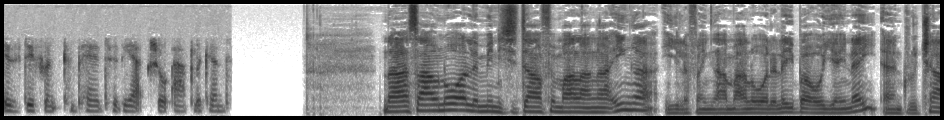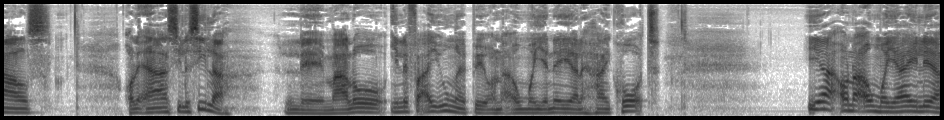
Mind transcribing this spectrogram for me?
is different compared to the actual applicant. Nā sāu noa le minisita o whemālanga inga i le whainga mālo le leiba o iei nei, Andrew Charles. O le a sila le malo i le whaai unga e pe o na aumai nei a le High Court. Ia o na aumai ai lea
